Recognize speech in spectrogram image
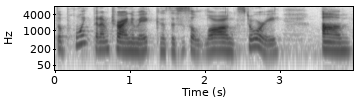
the point that I'm trying to make, because this is a long story, um,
